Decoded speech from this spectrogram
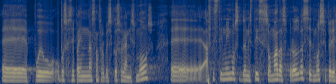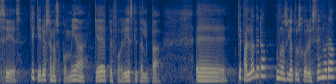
ε, που όπως σας είπα είναι ένας ανθρωπιστικός οργανισμός. Ε, αυτή τη στιγμή είμαι ο συντονιστής της ομάδας πρόσβασης σε δημόσιες υπηρεσίες και κυρίως σε νοσοκομεία και πεφορίες κτλ. Ε, και παλιότερα ήμουν στους γιατρούς χωρίς σύνορα,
